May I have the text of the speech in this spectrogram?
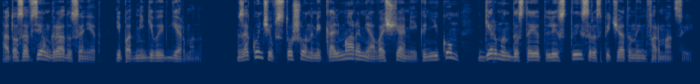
А то совсем градуса нет, и подмигивает Герману. Закончив с тушеными кальмарами, овощами и коньяком, Герман достает листы с распечатанной информацией.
